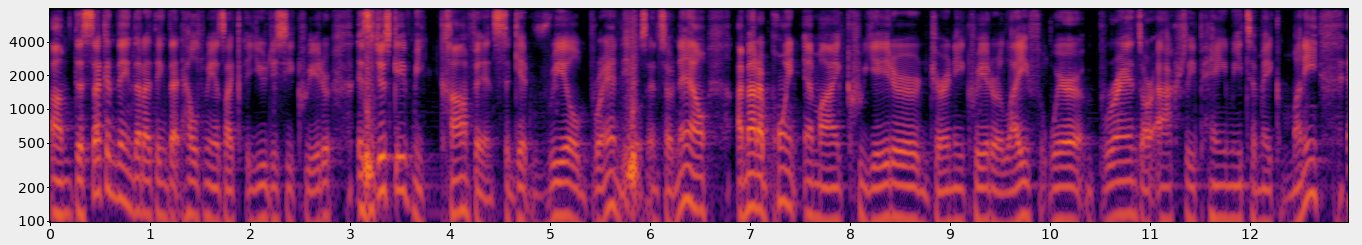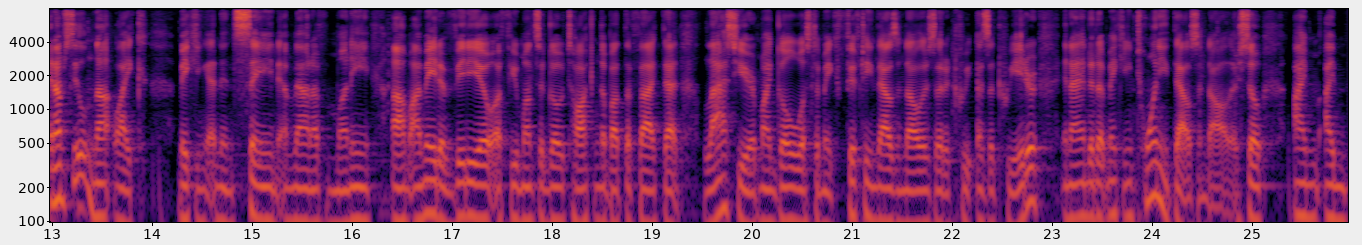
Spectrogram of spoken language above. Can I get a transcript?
Um, the second thing that I think that helped me as like a UGC creator is it just gave me confidence to get real brand deals. And so now I'm at a point in my creator journey, creator life where brands are actually paying me to make money. And I'm still not like making an insane amount of money. Um, I made a video a few months ago talking about the fact that last year my goal was to make $15,000 as a creator, and I ended up making $20,000. So I'm I'm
